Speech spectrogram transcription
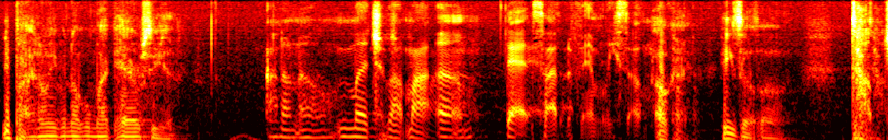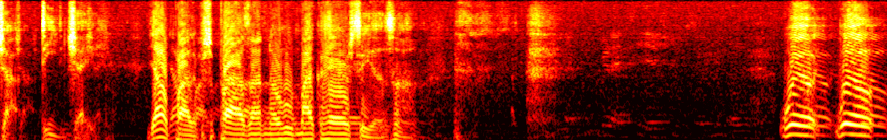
You probably don't even know who Michael Harris is. I don't know much about my um dad's side of the family, so Okay. He's a uh, top job DJ. Y'all probably surprised I know who Michael Harris is, huh? well, well,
